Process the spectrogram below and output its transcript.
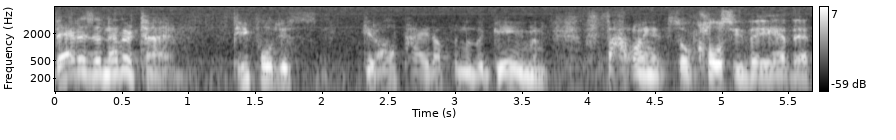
That is another time. People just get all tied up into the game and following it so closely they have that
